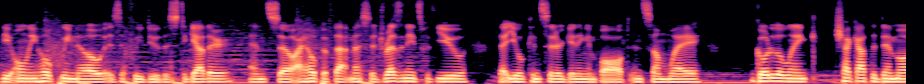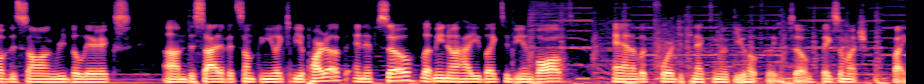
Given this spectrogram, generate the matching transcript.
the only hope we know is if we do this together. And so I hope if that message resonates with you, that you'll consider getting involved in some way go to the link, check out the demo of the song, read the lyrics, um, decide if it's something you'd like to be a part of. And if so, let me know how you'd like to be involved. And I look forward to connecting with you, hopefully. So thanks so much. Bye.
